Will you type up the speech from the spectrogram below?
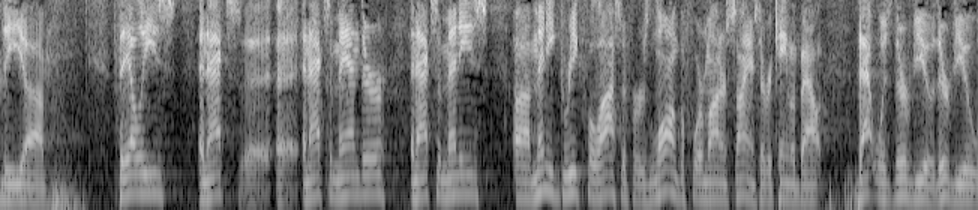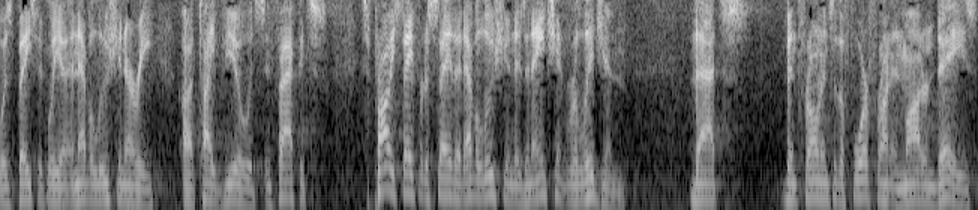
the uh, Thales, Uh, uh, Anaximander, Anaximenes, uh, many Greek philosophers, long before modern science ever came about, that was their view. Their view was basically an evolutionary uh, type view. It's, in fact, it's, it's probably safer to say that evolution is an ancient religion that's been thrown into the forefront in modern days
